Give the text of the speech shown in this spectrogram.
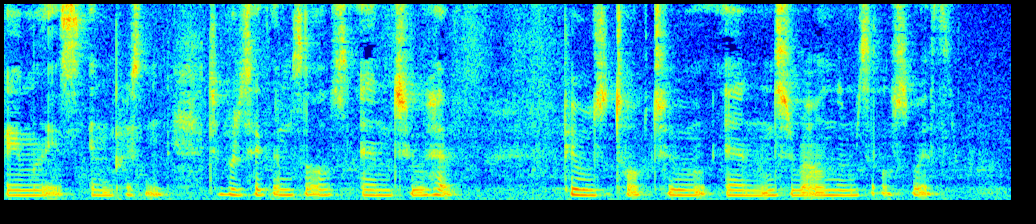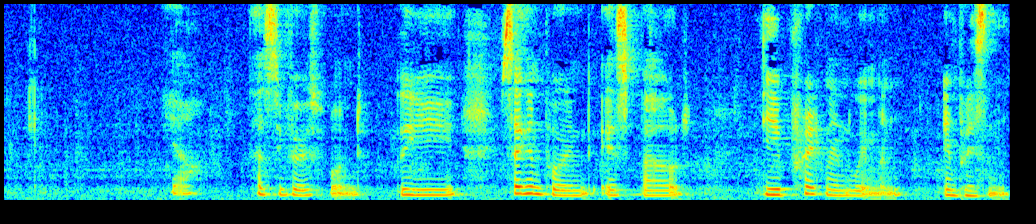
families in prison to protect themselves and to have people to talk to and surround themselves with. Yeah, that's the first point. The second point is about the pregnant women in prison.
